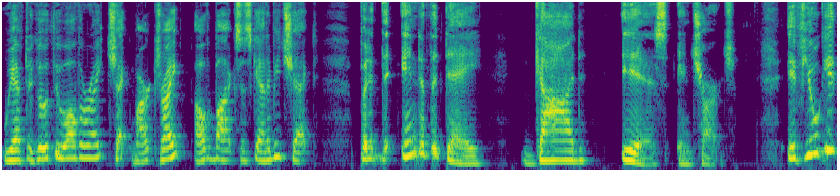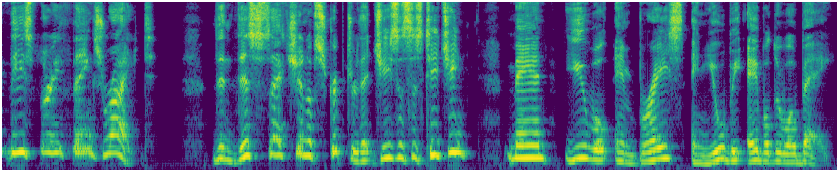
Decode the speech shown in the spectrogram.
We have to go through all the right check marks, right? All the boxes got to be checked. But at the end of the day, God is in charge. If you'll get these three things right, then this section of scripture that Jesus is teaching, man, you will embrace and you'll be able to obey.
